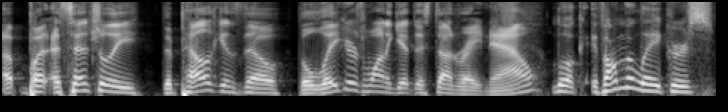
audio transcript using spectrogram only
Uh, but essentially, the Pelicans know the Lakers want to get this done right now. Look, if I'm the Lakers,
